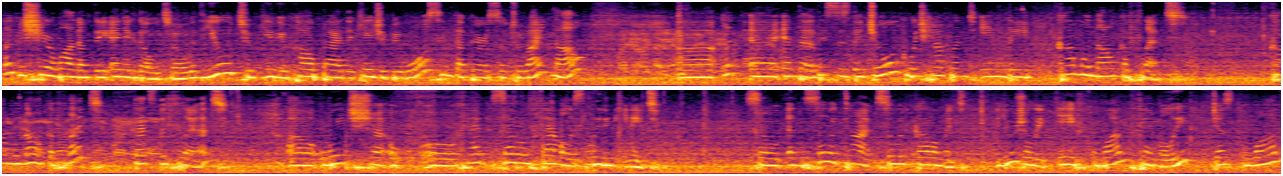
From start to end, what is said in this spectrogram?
Let me share one of the anecdotes uh, with you to give you how bad the KGB was in comparison to right now. Uh, uh, and uh, this is the joke which happened in the Kommunalka flat. Kommunalka flat, that's the flat uh, which uh, uh, had several families living in it. So at the Soviet time, Soviet government usually gave one family just one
